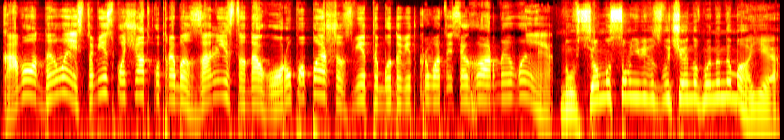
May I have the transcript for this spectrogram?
Кавон, дивись, тобі спочатку треба залізти на гору. По-перше, звідти буде відкриватися гарний вид. Ну в цьому сумнівів, звичайно, в мене немає.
